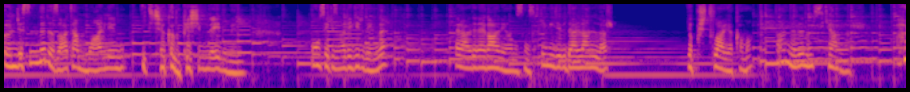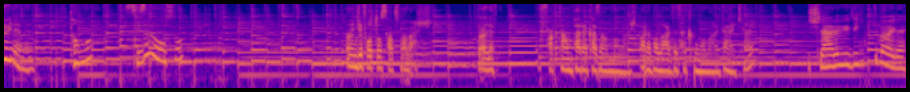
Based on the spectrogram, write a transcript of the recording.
Öncesinde de zaten mahallenin iti çakalı peşimdeydi benim. 18'ime de girdiğimde herhalde legal yalnız nasıl iyice bir derlendiler. Yapıştılar yakama. Ben de dedim sikerler. Öyle mi? Tamam. Sizin olsun. Önce foto satmalar. Böyle ufaktan para kazanmalar, arabalarda takılmalar derken. İşler büyüdü gitti böyle.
